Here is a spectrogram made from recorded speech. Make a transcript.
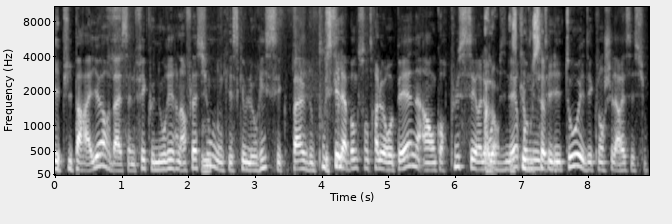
Et puis par ailleurs, bah, ça ne fait que nourrir l'inflation. Donc est-ce que le risque, c'est pas de pousser la Banque Centrale Européenne à encore plus serrer les robinets, remonter les taux et déclencher la récession?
